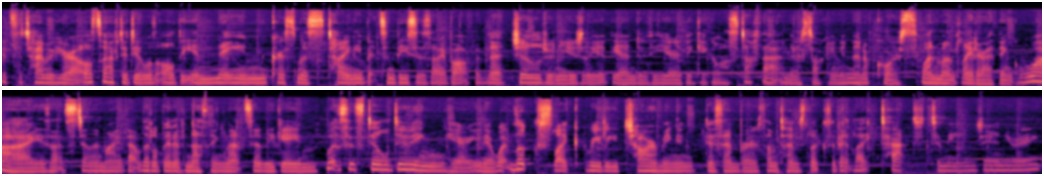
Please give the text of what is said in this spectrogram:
it's the time of year I also have to deal with all the inane Christmas tiny bits and pieces that I bought for the children usually at the end of the year, thinking, oh, I'll stuff that in their stocking. And then, of course, one month later, I think, why is that still in my, that little bit of nothing, that silly game? What's it still doing here? You know, what looks like really charming in December sometimes looks a bit like tat to me in January.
